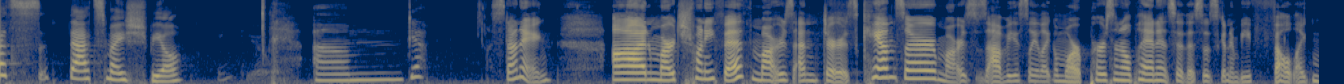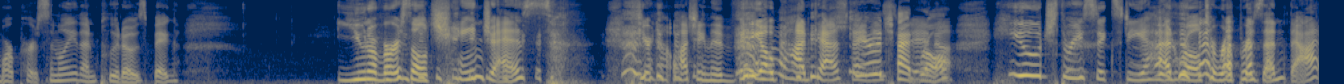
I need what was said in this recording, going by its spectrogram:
that's that's my spiel. Thank you. Um, yeah. Stunning. On March 25th, Mars enters Cancer. Mars is obviously like a more personal planet, so this is going to be felt like more personally than Pluto's big universal changes. if you're not watching the video podcast, I Huge head roll. huge 360 head roll to represent that.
